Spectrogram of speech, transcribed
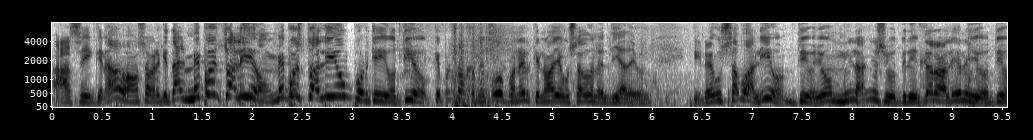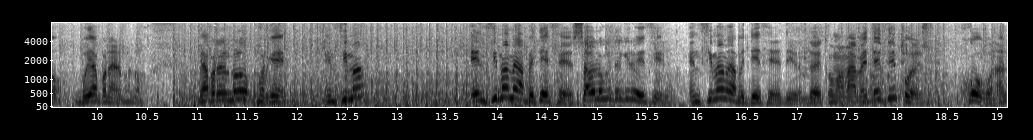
Así que nada, vamos a ver qué tal. Me he puesto a Leon, me he puesto a Leon porque digo Tío, ¿qué personaje me puedo poner que no haya usado en el día de hoy? Y no he usado a Leon, tío. Llevo mil años sin utilizar a Leon y digo, tío, voy a ponérmelo. Voy a ponérmelo porque encima Encima me apetece, ¿sabes lo que te quiero decir? Encima me apetece, tío Entonces, como me apetece, pues juego con él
